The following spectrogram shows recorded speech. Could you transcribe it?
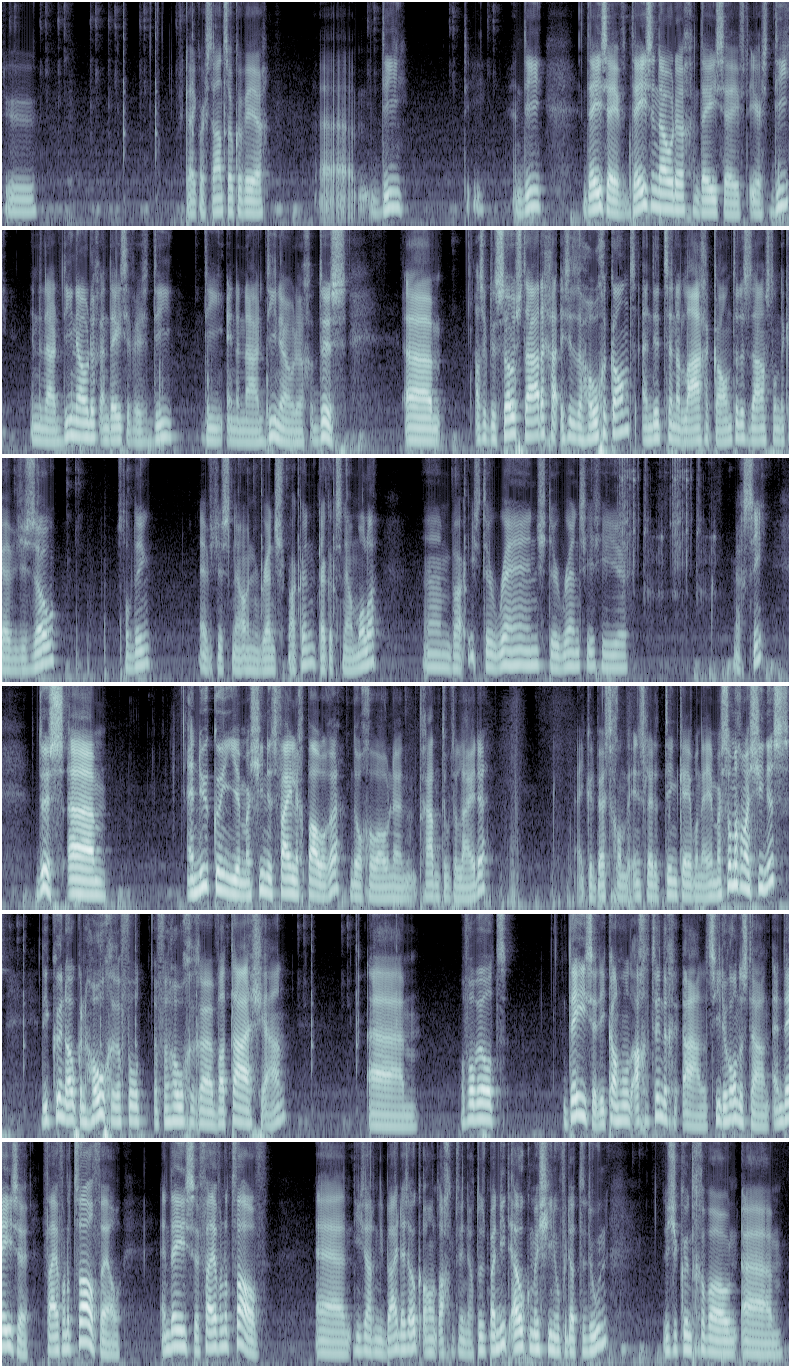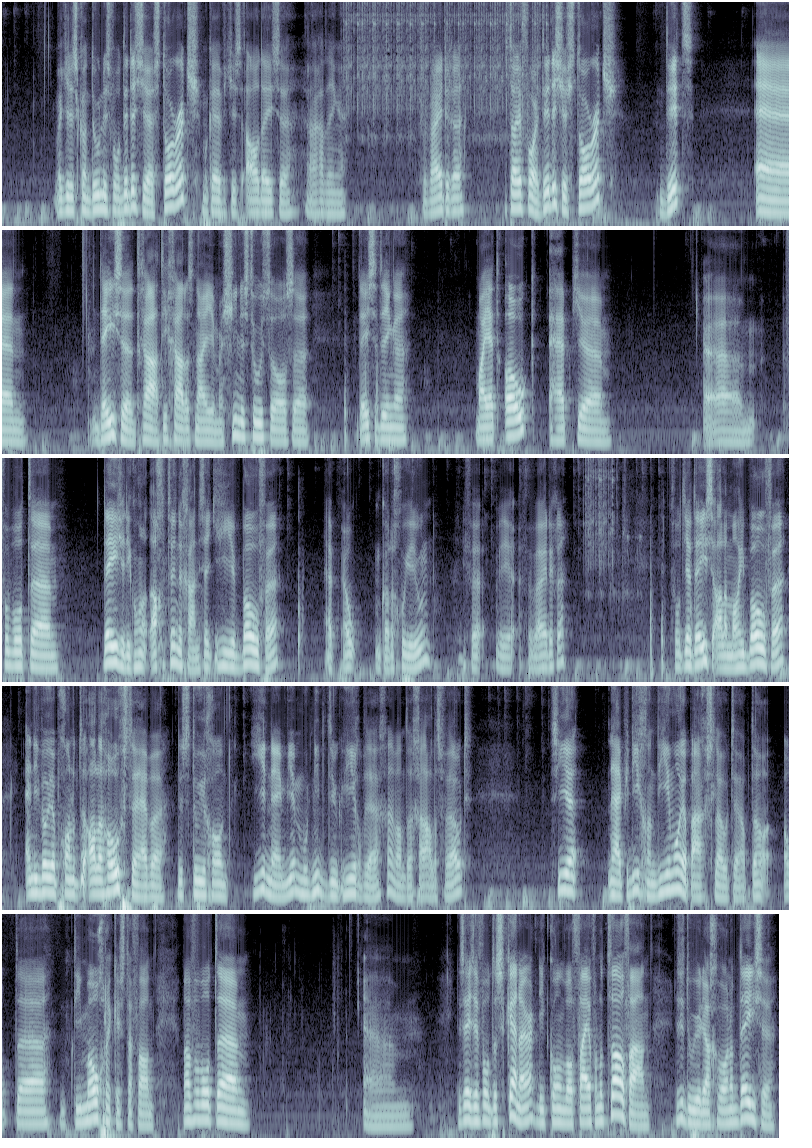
Even kijken, waar staan ze ook alweer? Uh, die, die en die. Deze heeft deze nodig. Deze heeft eerst die. En daarna die nodig. En deze heeft eerst die, die en daarna die nodig. Dus, um, als ik dus zo sta, dan is dit de hoge kant. En dit zijn de lage kanten. Dus daarom stond ik eventjes zo. Stop ding. Eventjes snel een wrench pakken. Kijk het snel mollen. Um, waar is de wrench? De wrench is hier. Merci. Dus, um, en nu kun je je machines veilig poweren door gewoon uh, het gaat naartoe te leiden. En je kunt best gewoon de insulated tin cable nemen. Maar sommige machines, die kunnen ook een hogere, volt een hogere wattage aan. Um, bijvoorbeeld deze, die kan 128 aan. Dat zie je eronder staan. En deze 512 wel. En deze 512. En hier staat er niet bij. Deze is ook 128. Dus bij niet elke machine hoef je dat te doen. Dus je kunt gewoon... Um, wat je dus kan doen is bijvoorbeeld, dit is je storage. Moet ik eventjes al deze rare dingen verwijderen. Stel je voor, dit is je storage. Dit. En deze draad die gaat dus naar je machines toe, zoals uh, deze dingen. Maar je hebt ook, heb je um, bijvoorbeeld um, deze, die 128 gaan. Die zet je hierboven. Heb, oh, ik kan de goede doen. Even weer verwijderen. Bijvoorbeeld, je hebt deze allemaal hierboven. En die wil je op gewoon op de allerhoogste hebben. Dus doe je gewoon hier neem je. Moet niet natuurlijk hierop leggen, want dan gaat alles fout. Zie je, dan heb je die gewoon die hier mooi op aangesloten. Op de, op de, die mogelijk is daarvan. Maar bijvoorbeeld, um, um, dus deze bijvoorbeeld de scanner, die kon wel 512 aan. Dus die doe je dan gewoon op deze.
